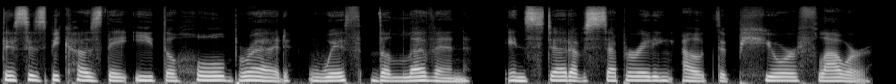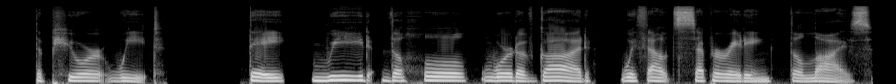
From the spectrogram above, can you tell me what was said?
This is because they eat the whole bread with the leaven instead of separating out the pure flour, the pure wheat. They read the whole Word of God without separating the lies.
